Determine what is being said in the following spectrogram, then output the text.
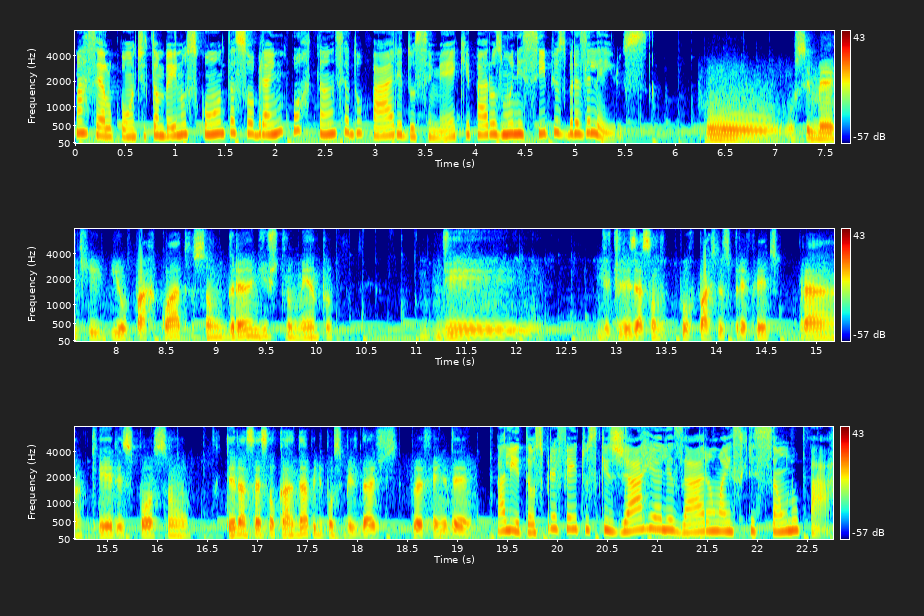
Marcelo Ponte também nos conta sobre a importância do PAR e do CIMEC para os municípios brasileiros. O, o CIMEC e o PAR 4 são um grande instrumento de, de utilização do, por parte dos prefeitos para que eles possam ter acesso ao cardápio de possibilidades do FNDE. Alita, os prefeitos que já realizaram a inscrição no PAR,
